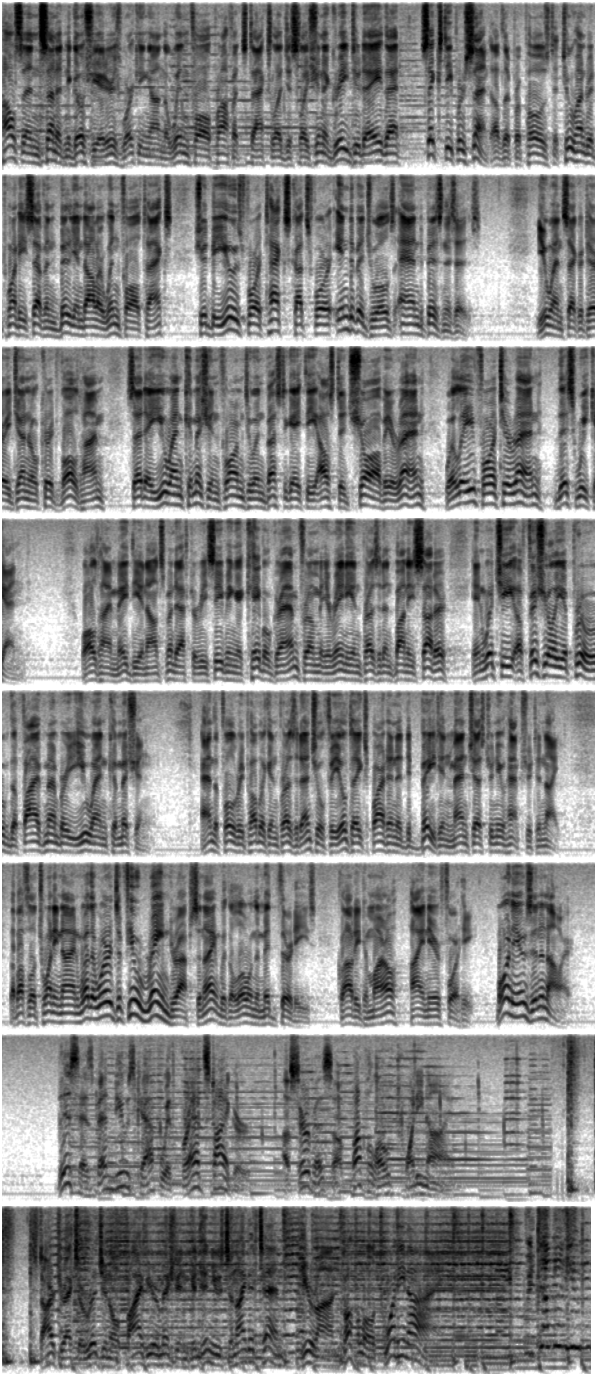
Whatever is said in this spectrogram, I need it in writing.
House and Senate negotiators working on the windfall profits tax legislation agreed today that 60% of the proposed $227 billion windfall tax should be used for tax cuts for individuals and businesses. UN Secretary General Kurt Waldheim said a UN commission formed to investigate the ousted Shah of Iran will leave for Tehran this weekend. Waldheim made the announcement after receiving a cablegram from Iranian President Bani Sadr in which he officially approved the five-member UN commission. And the full Republican presidential field takes part in a debate in Manchester, New Hampshire tonight. The Buffalo 29 weather words, a few raindrops tonight with a low in the mid-30s. Cloudy tomorrow, high near 40. More news in an hour. This has been Newscap with Brad Steiger, a service of Buffalo 29. Star Trek's original five-year mission continues tonight at 10 here on Buffalo 29. We're W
